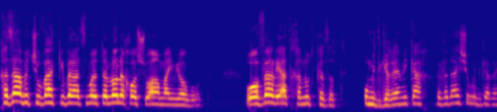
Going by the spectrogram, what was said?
חזר בתשובה, קיבל על עצמו יותר לא לאכול שוארמה עם יוגרוט. הוא עובר ליד חנות כזאת. הוא מתגרה מכך? בוודאי שהוא מתגרה.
